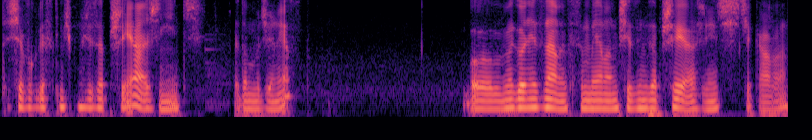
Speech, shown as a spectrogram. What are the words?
ty, się w ogóle z kimś musi zaprzyjaźnić. Wiadomo, gdzie on jest? Bo my go nie znamy, w sumie ja mam się z nim zaprzyjaźnić. Ciekawe.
